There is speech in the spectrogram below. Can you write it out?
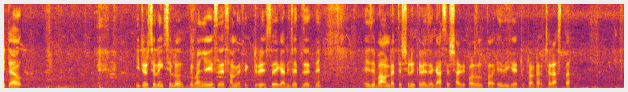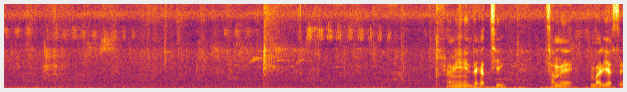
এটাও ইটের সোলিং ছিল কিন্তু ভেঙে গেছে, সামনে ফ্যাক্টরি এসে গাড়ি যাইতে যাইতে। এই যে বাউন্ডারিতে শুরু করে যে গাছের সারি পর্যন্ত, এদিকে টোটালটা হচ্ছে রাস্তা। আমি দেখাচ্ছি, সামনে বাড়ি আছে।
